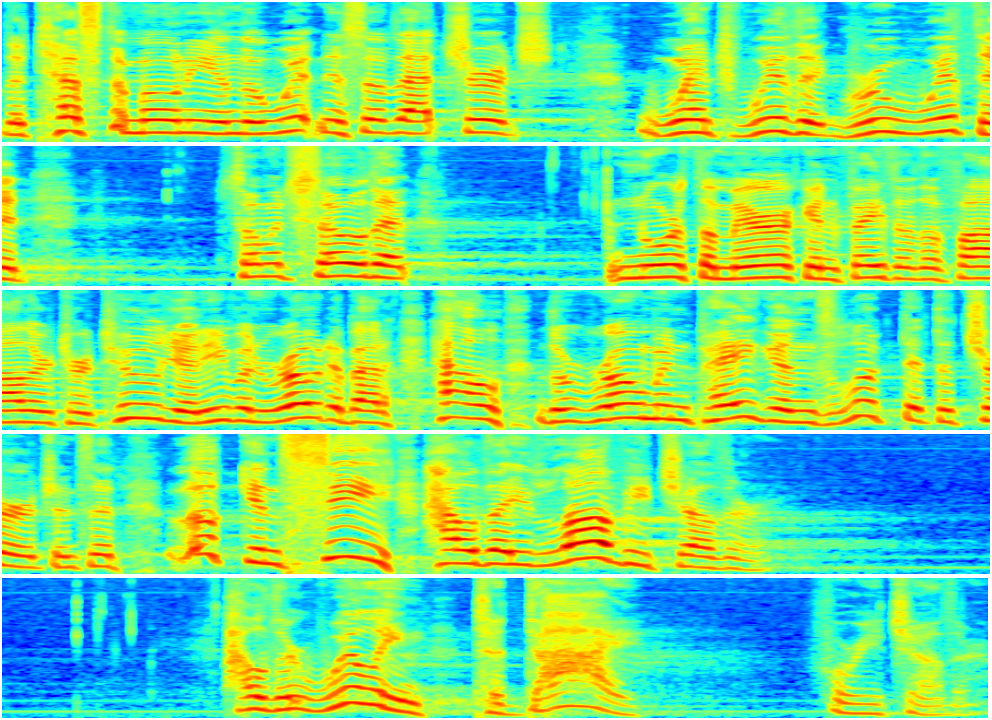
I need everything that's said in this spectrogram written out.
the testimony and the witness of that church went with it, grew with it, so much so that North African Faith of the Father Tertullian even wrote about how the Roman pagans looked at the church and said, Look and see how they love each other, how they're willing to die for each other.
